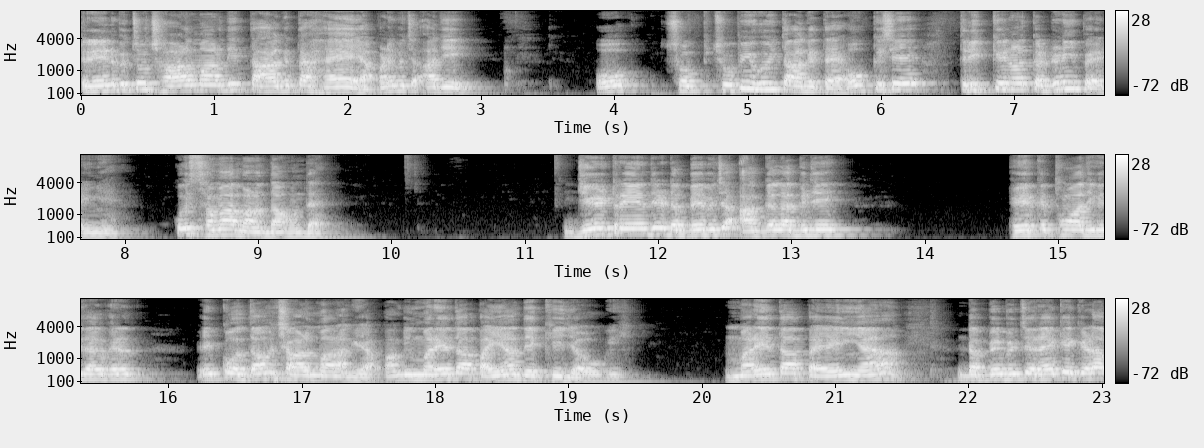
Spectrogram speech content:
ਟ੍ਰੇਨ ਵਿੱਚੋਂ ਛਾਲ ਮਾਰਨ ਦੀ ਤਾਕਤ ਹੈ, ਆਪਣੇ ਵਿੱਚ ਅਜੇ। ਉਹ ਛੁਪ, ਛੁਪੀ ਹੋਈ ਤਾਕਤ ਹੈ, ਉਹ ਕਿਸੇ ਤਰੀਕੇ ਨਾਲ ਕੱਢਣੀ ਪੈ ਰਹੀ ਹੈ, ਕੋਈ ਸਮਾਂ ਬਣਦਾ ਹੁੰਦਾ ਹੈ। ਜੇ ਟ੍ਰੇਨ ਦੇ ਡੱਬੇ ਵਿੱਚ ਅੱਗ ਲੱਗ ਜੇ, ਫਿਰ ਕਿੱਥੋਂ ਆ ਜੇਗੀ ਤਾਂ ਫਿਰ ਇੱਕੋ ਦਮ ਛਾਲ ਮਾਰਾਂਗੇ ਆਪਾਂ ਵੀ ਮਰੇ ਤਾਂ ਪਏ ਆ ਦੇਖੀ ਜਾਊਗੀ। ਮਰੇ ਤਾਂ ਪਏ ਹੀ ਆ ਡੱਬੇ ਵਿੱਚ ਰਹਿ ਕੇ ਕਿਹੜਾ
